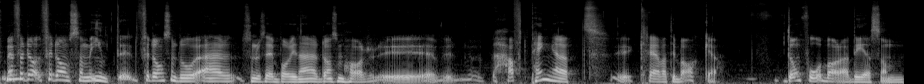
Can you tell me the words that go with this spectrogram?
Men för de, för, de som inte, för de som då är, som du säger, borgenärer, de som har eh, haft pengar att eh, kräva tillbaka, de får bara det som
